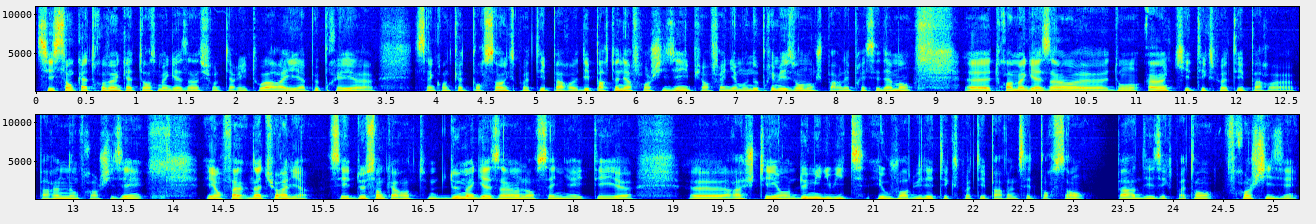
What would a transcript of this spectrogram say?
C'est 194 magasins sur le territoire et à peu près 54% euh, exploités par des partenaires franchisés. Et puis enfin, il y a Monoprix Maison dont je parlais précédemment. trois magasins, dont un qui est exploité par, par un non franchisé. Et enfin, Naturalia. C'est 242 magasins. L'enseigne a été rachetée en 2008 et aujourd'hui, elle est exploitée par 27% par des exploitants franchisés.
